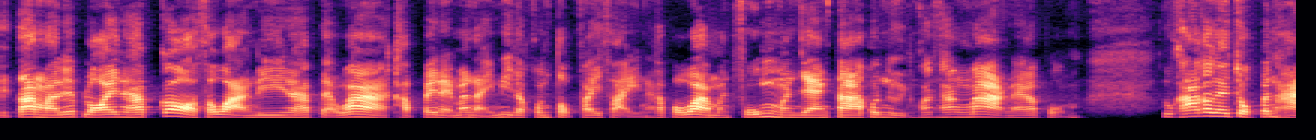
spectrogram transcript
ติดตั้งมาเรียบร้อยนะครับก็สว่างดีนะครับ แต่ว่าขับไปไหนมาไหนมีแต่คนตบไฟใส่นะครับ เพราะว่ามันฟุ้งมันแยงตาคนอื่นค่อนข้างมากนะครับผมลูกค้าก็เลยจบปัญหา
